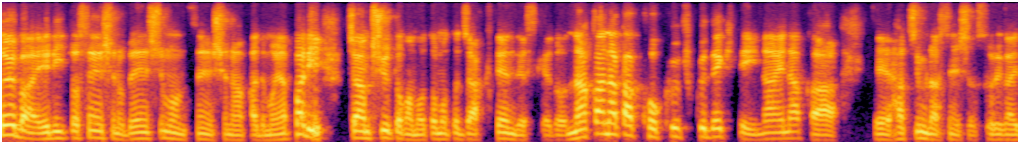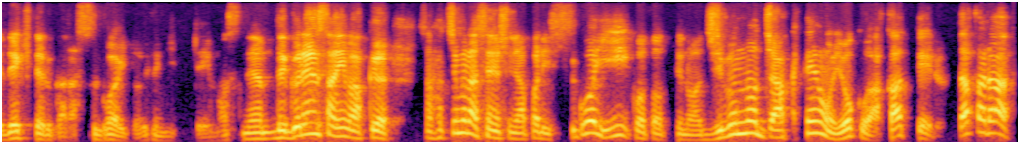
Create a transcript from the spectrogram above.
例えばエリート選手のベン・シモン選手なんかでもやっぱりジャンプシュートがもともと弱点ですけど、なかなか克服できていない中、えー、八村選手はそれができてるからすごいというふうに言っていますね。で、グレンさん曰く、その八村選手にやっぱりすごいいいことっていうのは自分の弱点をよく分かっている。だから、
